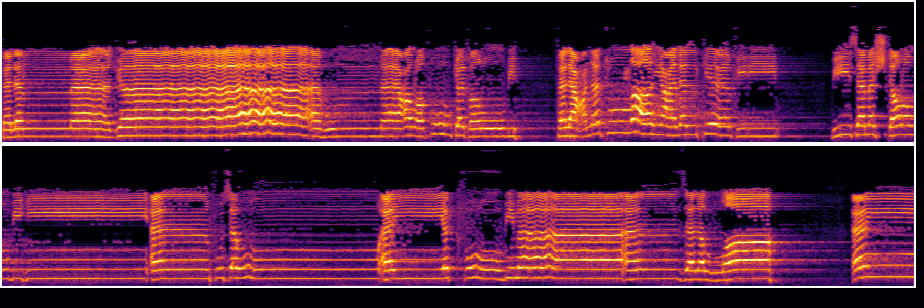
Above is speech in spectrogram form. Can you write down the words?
فلما جاءهم ما عرفوا كفروا به فلعنة الله على الكافرين بيس ما اشتروا به أنفسهم أن يكفروا بما أنزل الله أن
